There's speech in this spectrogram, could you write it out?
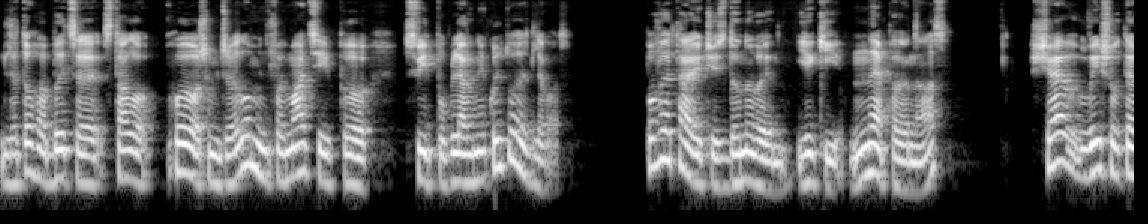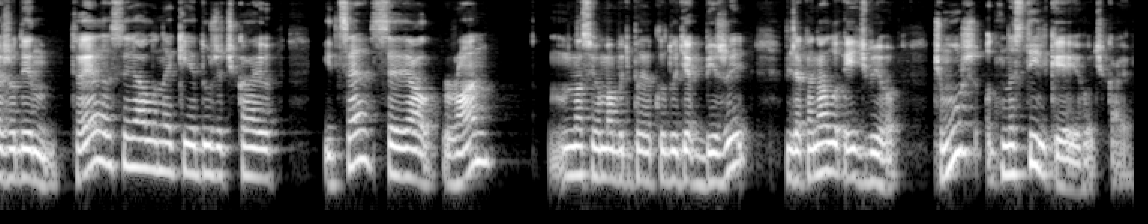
для того, аби це стало хорошим джерелом інформації про світ популярної культури для вас. Повертаючись до новин, які не про нас, ще вийшов теж один трейлер серіалу, на який я дуже чекаю. І це серіал Run. У нас його, мабуть, перекладуть як біжи для каналу HBO. Чому ж от настільки я його чекаю?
